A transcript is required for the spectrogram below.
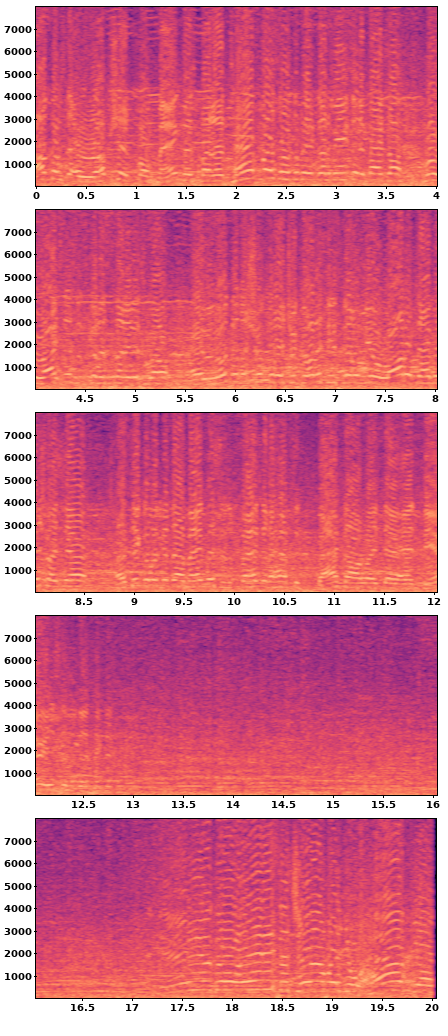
Out comes the eruption from Magmus, but the Tempest ultimate is gonna be easy to back off. Moraxus is gonna stun it as well. And look at the Shogun Draconis, he's gonna do a lot of damage right there. Uh, take a look at that Magmus is in fact gonna have to back out right there, and very easily gonna take this. There you go, ladies and gentlemen, you have your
